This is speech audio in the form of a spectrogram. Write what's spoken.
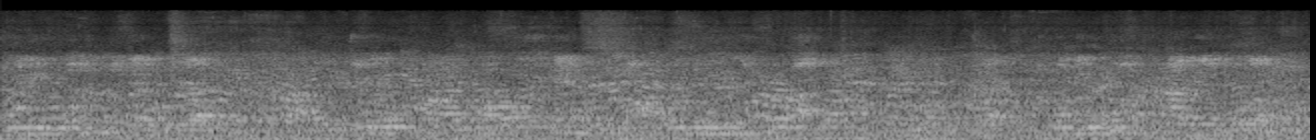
21, Middle Track. Doing 5 Campus, operating number 1. Track 21, Middle Track.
